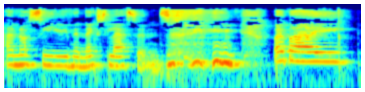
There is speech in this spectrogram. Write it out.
and I'll see you in the next lessons. bye bye.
